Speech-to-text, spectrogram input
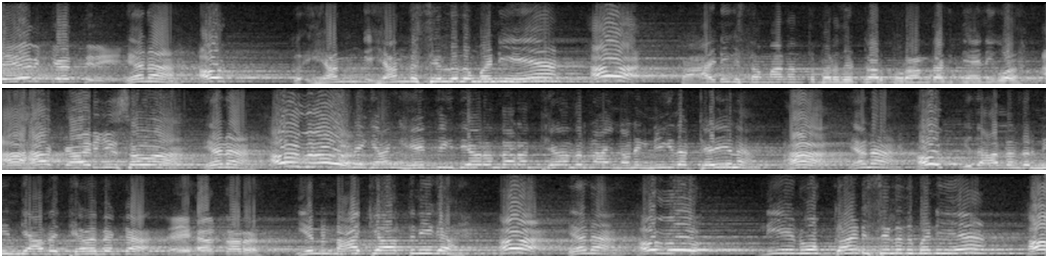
ಏನ್ ಕೇಳ್ತೀನಿ ಏನ? ಹೌದ್. ಹೆಂಗ್ ಹೆಂಗ ಸಿಲ್ಲದ ಮನಿ ಹಾ. ಕಾಡಿಗೆ ಸಮಾನ ಅಂತ ಬರೆದಿಟ್ಟಾರ ಪುರಾಣದಾಗ ಜ್ಞಾನಿಗಳು. ಆಹಾ ಕಾಡಿಗೆ ಸಮ. ಏನ? ಹೌದು. ನನಗೆ ಹೆಂಗ್ ಹೆಂಡತಿಗೆ ದೇವ್ರ ಅಂದಾರ ಅಂತ ಹೇಳಿದ್ರ ನಾ ನನಗೆ ನೀಗಿದ ಹೇಳಿನ ಹಾ. ಏನ? ಹೌದು. ಇದು ಅಲ್ಲಂದ್ರ ನಿಂದ ಯಾವ್ದೈತಿ ಹೇಳ್ಬೇಕ? ಹೇಳ್ತಾರ. ಇನ್ನು ನಾ ಕೇಳ್ತೀನಿ ಈಗ. ಹಾ. ಏನ? ಹೌದು. ನೀನು ಗಂಡಸಿಲ್ಲದ ಮಣಿಯೇ ಹಾ.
